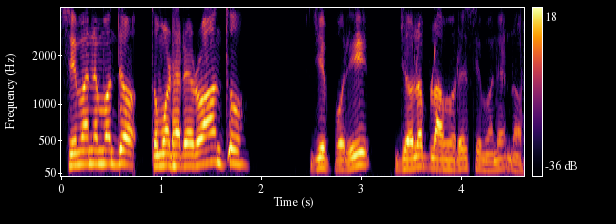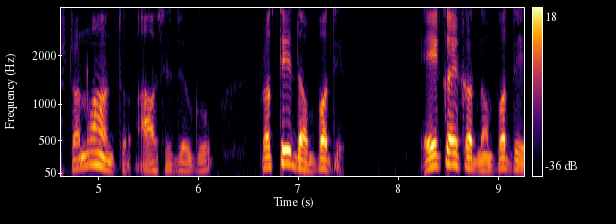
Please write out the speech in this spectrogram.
ସେମାନେ ମଧ୍ୟ ତୁମଠାରେ ରହନ୍ତୁ। ଯେପରି ଜଳପ୍ଲାବରେ ସେମାନେ ନଷ୍ଟ ନୁହନ୍ତୁ। ଆଉ ସେ ଯୋଗୁଁ ପ୍ରତି ଦମ୍ପତି ଏକ ଏକ ଦମ୍ପତି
